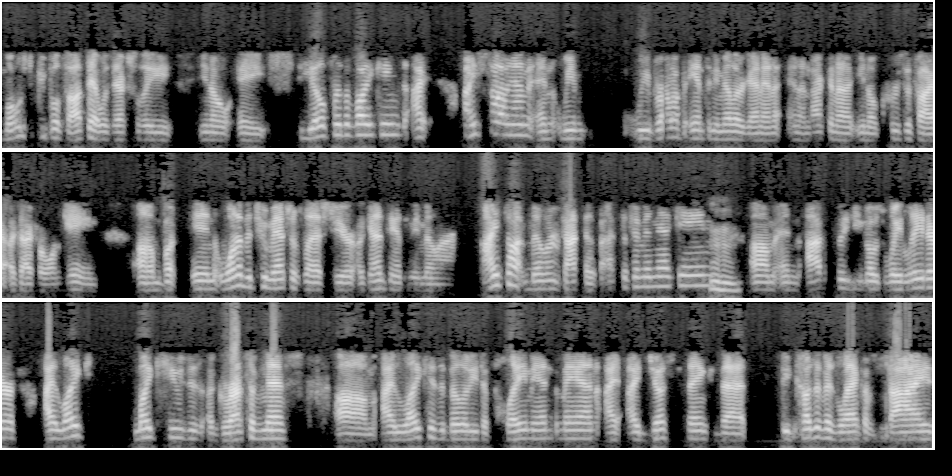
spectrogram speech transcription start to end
most people thought that was actually, you know, a steal for the Vikings. I, I saw him and we, we brought up Anthony Miller again and, and I'm not gonna, you know, crucify a guy for one game. Um, but in one of the two matchups last year against Anthony Miller, I thought Miller got the best of him in that game. Mm-hmm. Um, and obviously he goes way later. I like Mike Hughes' aggressiveness. Um, I like his ability to play man to man. I, I just think that because of his lack of size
